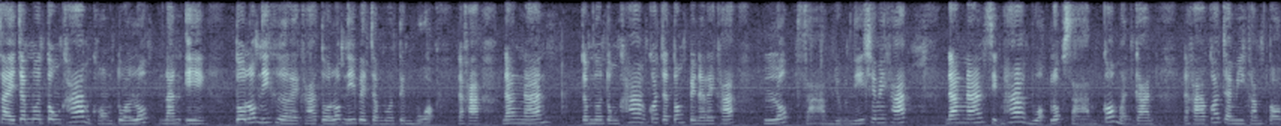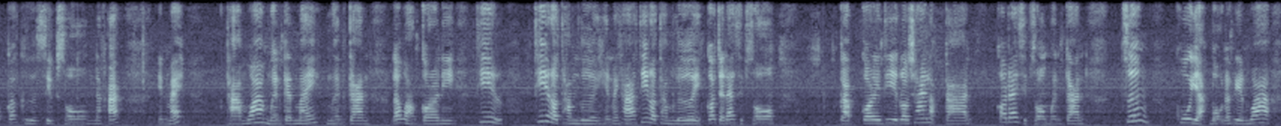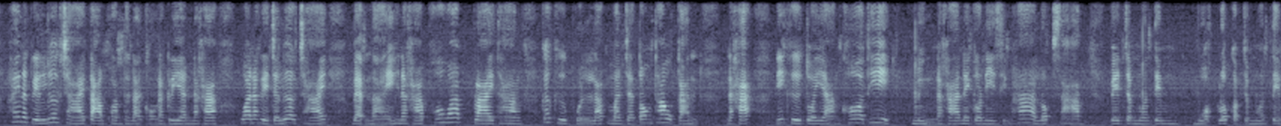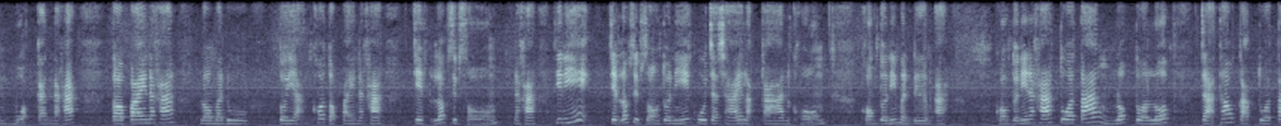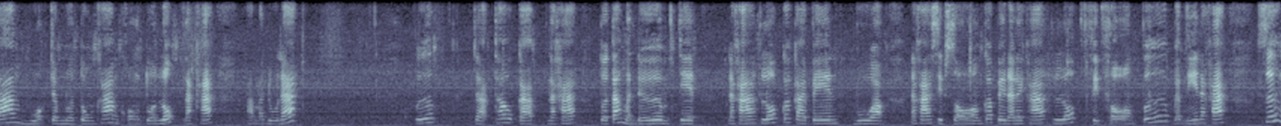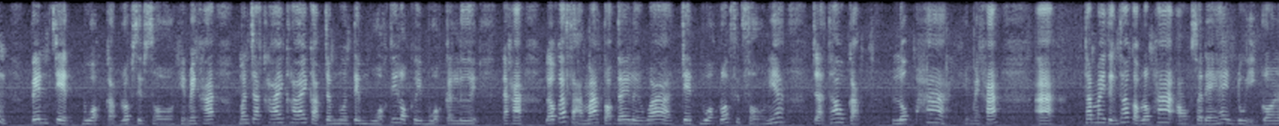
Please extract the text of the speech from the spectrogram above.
ใส่จำนวนตรงข้ามของตัวลบนั่นเอง ตัวลบนี้คืออะไรคะ ตัวลบนี้เป็นจำนวนเต็มบวก นะคะ ดังนั้นจำนวนตรงข้ามก็จะต้องเป็นอะไรคะลบ 3 อยู่แบบนี้ใช่ไหมคะ ดังนั้น 15 บวกลบ 3 ก็เหมือนกันนะคะ ก็จะมีคำตอบก็คือ 12 นะคะ เห็นไหม ถามว่าเหมือนกันไหม เหมือนกัน ระหว่างกรณีที่ที่เราทำเลย เห็นไหมคะ ที่เราทำเลยก็จะได้ 12 กับกรณีที่เราใช้หลักการก็ได้ 12 เหมือนกัน ซึ่ง ครูอยากบอกนักเรียนว่าให้นักเรียนเลือกใช้ตามความถนัดของนักเรียนนะคะ ว่านักเรียนจะเลือกใช้แบบไหนนะคะ เพราะว่าปลายทางก็คือผลลัพธ์มันจะต้องเท่ากันนะคะ นี่คือตัวอย่างข้อที่1นะคะในกรณี 15ลบ3เป็นจำนวนเต็มบวกลบกับจำนวนเต็มบวกกันนะคะ ต่อไปนะคะลองมาดูตัวอย่างข้อต่อไปนะคะ7ลบ12นะคะ ทีนี้7ลบ12 ตัวนี้ครูจะใช้หลักการของ ของตัวนี้เหมือนเดิมอะของตัวนี้นะคะ ตัวตั้งลบตัวลบ จะเท่ากับตัวตั้งบวกจำนวนตรงข้ามของตัวลบนะคะะมาดูนะปุ๊บจะเท่ากับนะคะ ตัวตั้งเหมือนเดิม 7 นะคะ ลบก็กลายเป็นบวกนะคะ 12 ก็เป็นอะไรคะ ลบ 12ปุ๊บแบบนี้นะคะ ซึ่ง เป็น 7 บวกกับลบ12 เห็นไหมคะ มันจะคล้ายๆกับจำนวนเต็มบวกที่เราเคยบวกกันเลยนะคะแล้วก็สามารถตอบได้เลยว่า 7 บวกลบ12 เนี่ย จะเท่ากับลบ5เห็นไหมคะ อะทำไมถึงเท่ากับลบ5เอาแสดงให้ดูอีกกร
